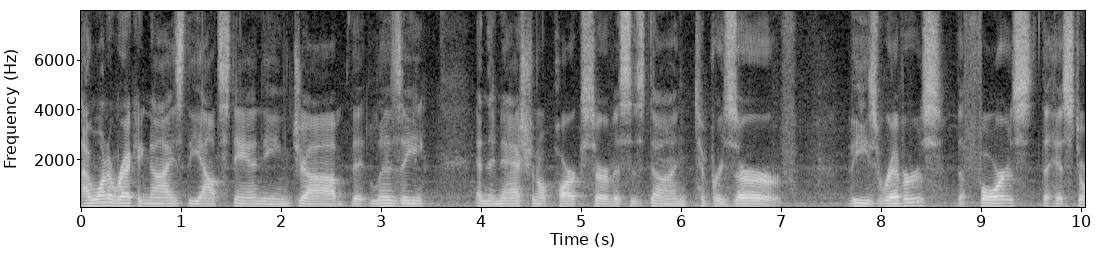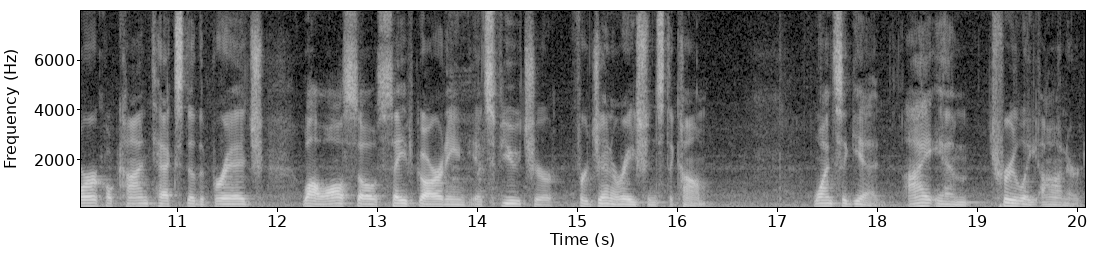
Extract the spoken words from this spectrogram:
I want to recognize the outstanding job that Lizzie and the National Park Service has done to preserve these rivers, the forest, the historical context of the bridge, while also safeguarding its future for generations to come. Once again, I am truly honored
